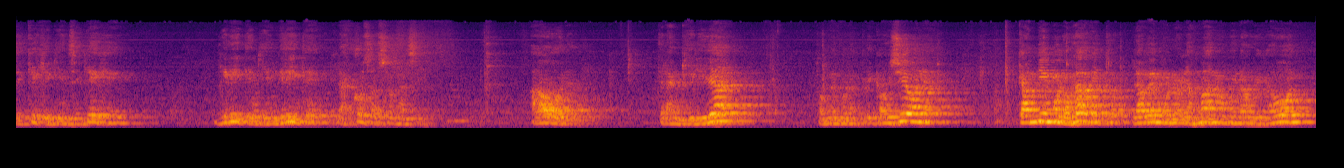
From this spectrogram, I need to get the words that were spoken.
se queje quien se queje, grite quien grite, las cosas son así. Ahora, tranquilidad, tomemos las precauciones, cambiemos los hábitos, lavémonos las manos con agua y jabón,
